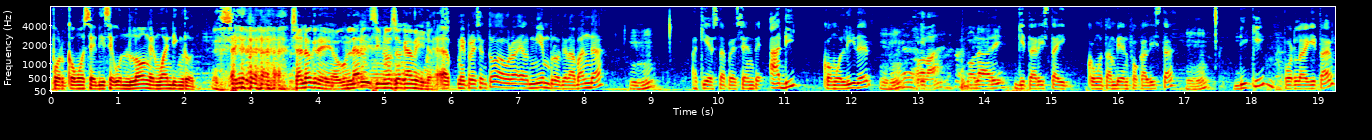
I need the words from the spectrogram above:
por como se dice, un long and winding road. Sí, ya lo creo, un largo y sinuoso camino. Ah, me presentó ahora el miembro de la banda. Ujú, Aquí está presente Adi como líder, ujú. Hola, Ari. guitarrista y como también vocalista. Dicky por la guitarra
